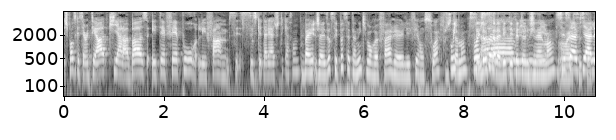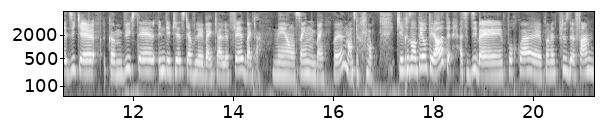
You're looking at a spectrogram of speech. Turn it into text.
je pense que c'est un théâtre qui, à la base, était fait pour les femmes. C'est ce que tu allais ajouter, Cassandre? Ben, j'allais dire, c'est pas cette année qu'ils vont refaire euh, Les filles ont soif, justement. C'est Oui, là que ça, avait été fait oui, oui, originalement. C'est Ouais, ça, puis elle a dit que, comme vu que c'était une des pièces qu'elle voulait, ben, qu'elle a fait, ben, qu'elle met en scène, ben, pas elle, mais en tout cas, bon, qui est présentée au théâtre, elle s'est dit, ben, pourquoi euh, pas mettre plus de femmes?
